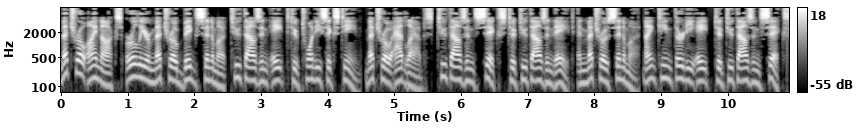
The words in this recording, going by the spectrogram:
Metro Inox earlier Metro Big Cinema 2008 to 2016 Metro Adlabs 2006 to 2008 and Metro Cinema 1938 to 2006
